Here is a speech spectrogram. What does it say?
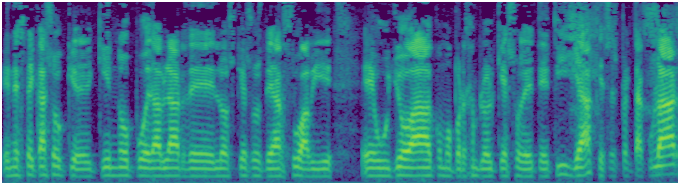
En este caso, que, ¿quién no puede hablar de los quesos de Arzuavi eh, Ulloa, como por ejemplo el queso de Tetilla, que es espectacular,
